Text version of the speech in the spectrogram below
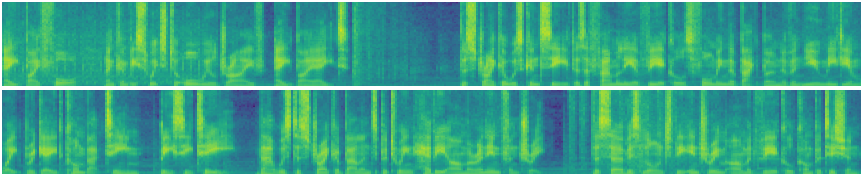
8x4, and can be switched to all-wheel drive, 8x8. The Stryker was conceived as a family of vehicles forming the backbone of a new medium-weight brigade combat team, BCT, that was to strike a balance between heavy armor and infantry. The service launched the Interim Armored Vehicle Competition,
